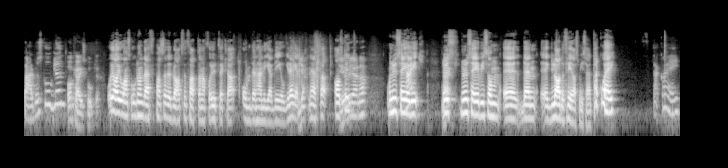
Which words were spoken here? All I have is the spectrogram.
Barbro Skoglund. Och Kaj Skoglund. och jag Johan Skoglund, därför passar det bra att författarna får utveckla om den här nya DO-grejen. Ja. Nästa Det gör avsnitt. vi gärna. Och nu säger Tack. vi, nu, nu säger vi som eh, den eh, glade fredagsmyssaren. Tack och hej! Tack och hej.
